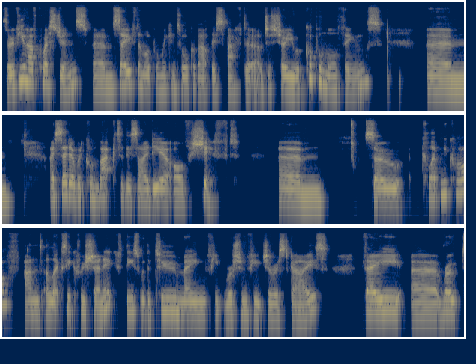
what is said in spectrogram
So if you have questions, um, save them up and we can talk about this after. I'll just show you a couple more things um, I said I would come back to this idea of shift. Um, so Khlebnikov and Alexei Kruchenykh, these were the two main Russian futurist guys. They uh, wrote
